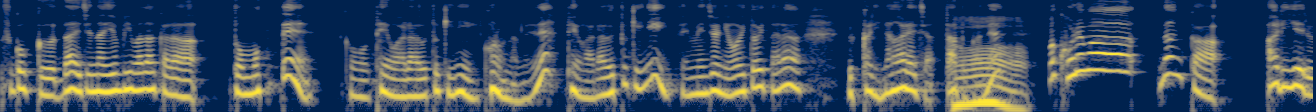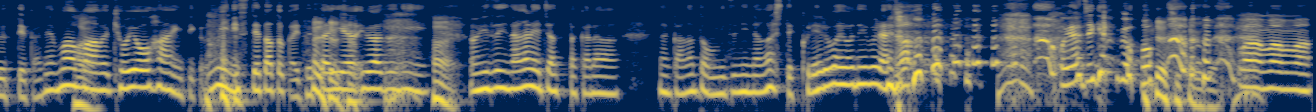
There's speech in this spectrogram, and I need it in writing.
すごく大事な指輪だからと思って、こう手を洗うときに、コロナでね、手を洗うときに洗面所に置いといたら、うっかり流れちゃったとかね。あまあ、これは、なんか、あり得るっていうかね、まあまあ許容範囲っていうか、海に捨てたとか 絶対言わ言わずに、はい。まあ水に流れちゃったから、なんかあなたも水に流してくれるわよねぐらいの、親父ギャグを、まあまあま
